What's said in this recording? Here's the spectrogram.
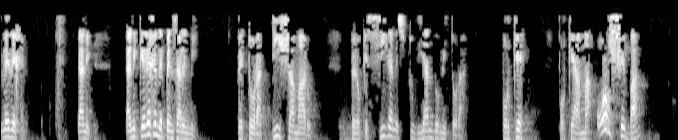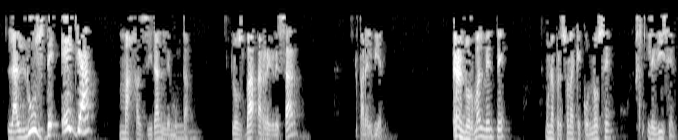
me dejen, yani, yani que dejen de pensar en mí, de Torati Shamaru, pero que sigan estudiando mi Torah. ¿Por qué? Porque a Maor Sheba, la luz de ella, Mahaziran le los va a regresar para el bien. Normalmente, una persona que conoce le dicen,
